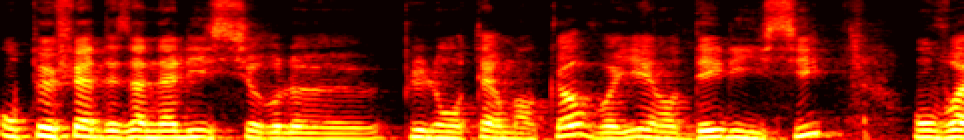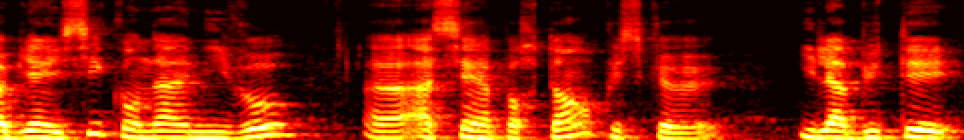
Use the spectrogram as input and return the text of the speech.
on peut faire des analyses sur le plus long terme encore. Vous voyez en daily ici on voit bien ici qu'on a un niveau assez important puisqu'il a buté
